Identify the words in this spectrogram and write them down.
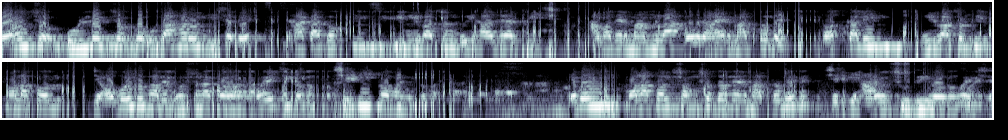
বরঞ্চ উল্লেখযোগ্য উদাহরণ হিসেবে ঢাকা দক্ষিণ সিটি নির্বাচন দুই হাজার বিশ আমাদের মামলা ও রায়ের মাধ্যমে তৎকালীন নির্বাচনটির ফলাফল যে অবৈধভাবে ঘোষণা করা হয়েছিল সেটি প্রমাণিত। এবং ফলাফল সংশোধনের মাধ্যমে সেটি আরও সুদৃঢ় হয়েছে।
